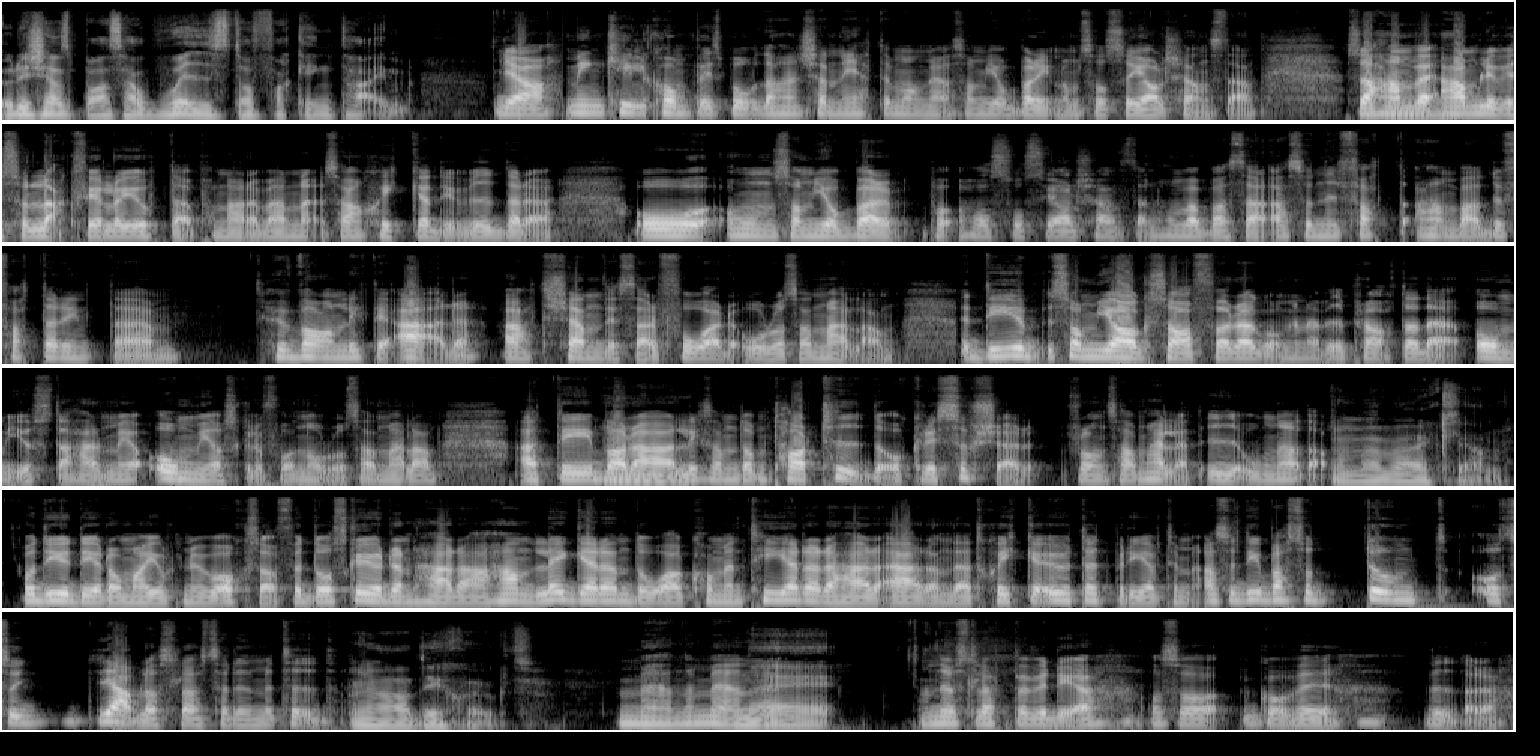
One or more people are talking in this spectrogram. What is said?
Och det känns bara så här waste of fucking time. Ja, min killkompis Boda han känner jättemånga som jobbar inom socialtjänsten. Så han, Mm. han blev ju så lack för jag la ju upp det här på nära vänner så han skickade ju vidare. Och hon som jobbar på, hos socialtjänsten hon var bara så här, alltså ni fattar, han bara du fattar inte hur vanligt det är att kändisar får orosanmälan. Det är ju som jag sa förra gången när vi pratade om just det här med om jag skulle få en orosanmälan. Att det är bara Mm. liksom de tar tid och resurser från samhället i onödan. Ja men verkligen. Och det är ju det de har gjort nu också, för då ska ju den här handläggaren då kommentera det här ärendet, skicka ut ett brev till mig. Alltså det är bara så dumt och så jävla slöseri med tid. Ja det är sjukt. Men men, Nej. nu släpper vi det och så går vi vidare.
